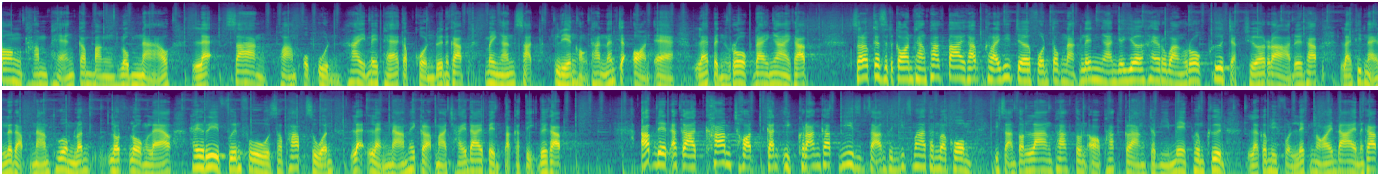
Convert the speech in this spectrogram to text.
ต้องทำแผงกำบังลมหนาว และสร้างความอบอุ่นให้ไม่แพ้กับคนด้วยนะครับ ไม่งั้นสัตว์เลี้ยงของท่านนั้นจะอ่อนแอ และเป็นโรคได้ง่ายครับำหรับเกษตรกรทางภาคใต้ครับใครที่เจอฝนตกหนักเล่นงานเยอะๆให้ระวังโรคพืชจากเชื้อราด้วยครับและที่ไหนระดับน้ำท่วมลดลดลงแล้ว ให้รีบฟื้นฟู สภาพสวน และแหล่งน้ำให้กลับมาใช้ได้เป็นปกติด้วยครับ อัปเดตอากาศข้ามช็อตกันอีกครั้งครับ 23-25 ธันวาคม อีสานตอนล่างภาคตอนออกภาคกลางจะมีเมฆเพิ่มขึ้น แล้วก็มีฝนเล็กน้อยได้นะครับ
